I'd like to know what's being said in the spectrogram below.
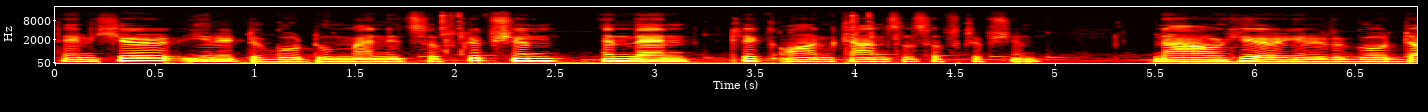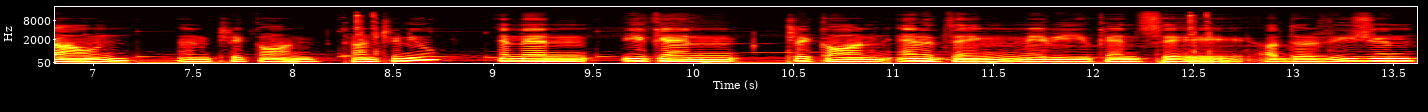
Then here you need to go to manage subscription and then click on cancel subscription. Now here you need to go down and click on continue and then you can click on anything. Maybe you can say other region.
